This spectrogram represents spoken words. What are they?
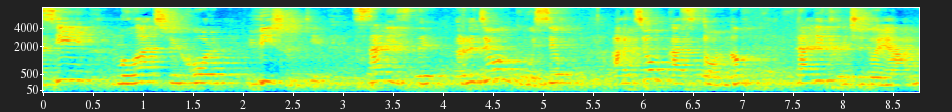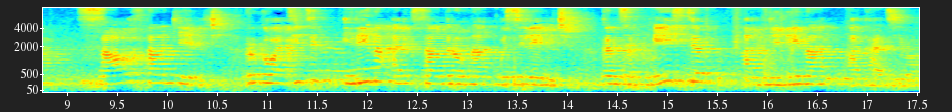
России младший хор «Вишенки». Солисты Родион Гусев, Артем Кастонов, Давид Хачатурян, Сава Станкевич, руководитель Ирина Александровна Василевич, концертмейстер Ангелина Акатьева.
